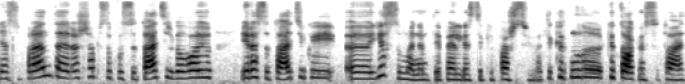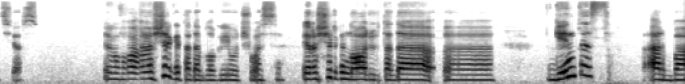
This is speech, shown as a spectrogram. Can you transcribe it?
nesupranta ir aš apsuku situaciją ir galvoju, yra situacijų, kai uh, jis su manim taip elgesi, kaip aš su juo, tik nu, kitokios situacijos. Ir galvoju, aš irgi tada blogai jaučiuosi. Ir aš irgi noriu tada uh, gintis arba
